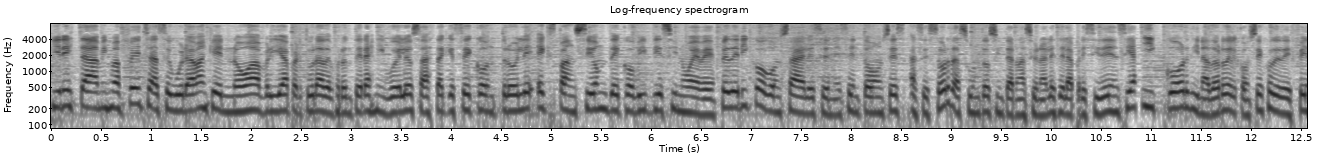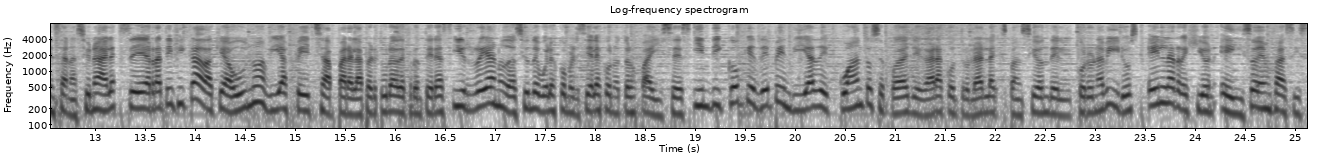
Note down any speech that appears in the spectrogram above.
Y en esta misma fecha aseguraban que no habría apertura de fronteras ni vuelos hasta que se controle expansión de COVID-19. Federico González, en ese entonces asesor de Asuntos Internacionales de la Presidencia y coordinador del Consejo de Defensa Nacional, se ratificaba que aún no había fecha para la apertura de fronteras y reanudación de vuelos comerciales con otros países. Indicó que dependía de cuánto se pueda llegar a controlar la expansión del coronavirus en la región e hizo énfasis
